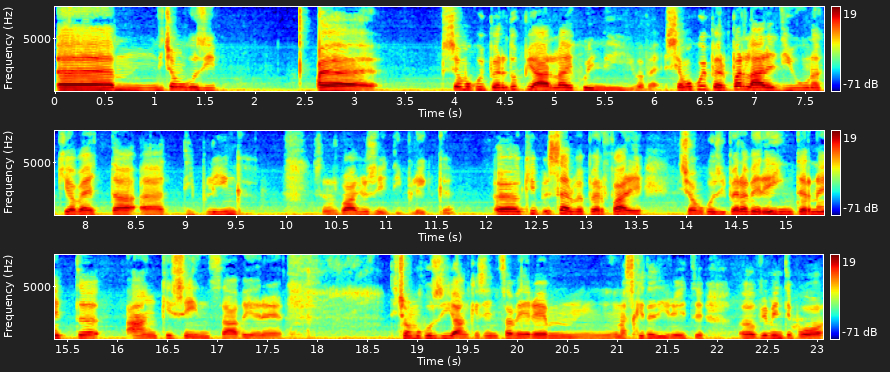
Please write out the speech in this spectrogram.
Ehm, diciamo così, eh, siamo qui per doppiarla e quindi, vabbè, siamo qui per parlare di una chiavetta eh, Tiplink, se non sbaglio, sì, Tiplink, eh, che serve per fare, diciamo così, per avere internet anche senza avere diciamo così, anche senza avere mh, mm, una scheda di rete. Uh, ovviamente può,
